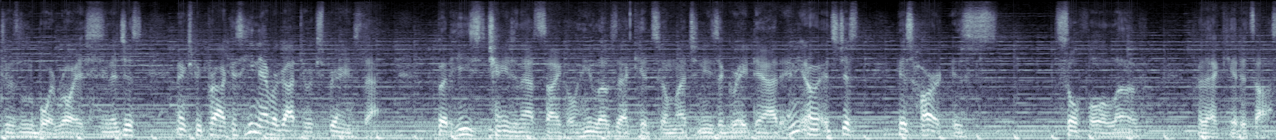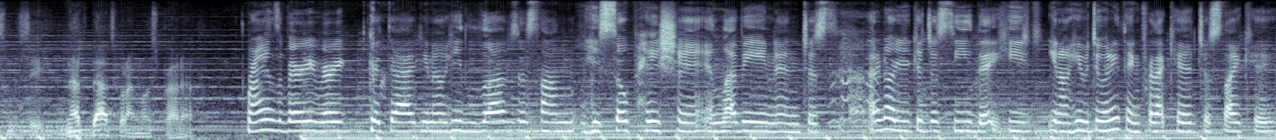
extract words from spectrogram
to his little boy Royce. And it just makes me proud because he never got to experience that. But he's changing that cycle and he loves that kid so much and he's a great dad. And you know, it's just, his heart is so full of love for that kid. It's awesome to see. And that, that's what I'm most proud of. Ryan's a very, very good dad. You know, he loves his son. He's so patient and loving and just, I don't know, you could just see that he, you know, he would do anything for that kid, just like, he,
